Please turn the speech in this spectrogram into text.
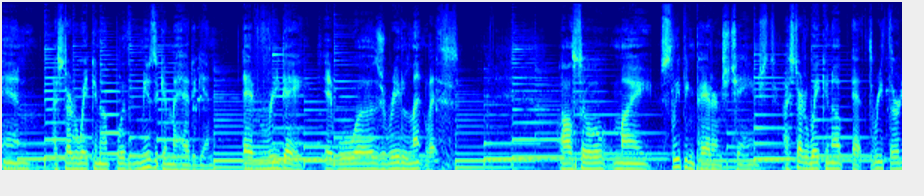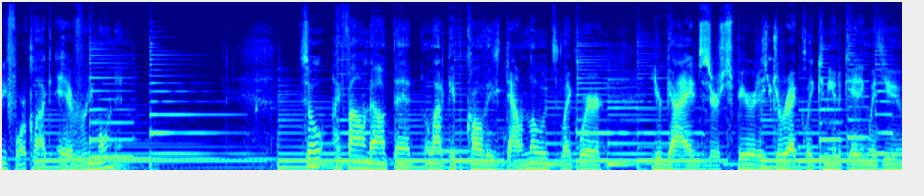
and I started waking up with music in my head again every day. It was relentless. Also, my sleeping patterns changed. I started waking up at 3:30, 4 o'clock every morning. So I found out that a lot of people call these downloads, like where your guides or spirit is directly communicating with you,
